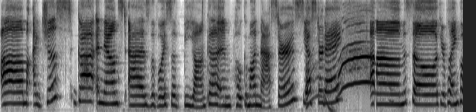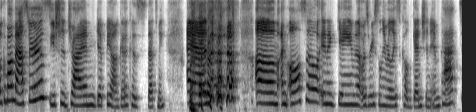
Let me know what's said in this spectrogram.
Um, I just got announced as the voice of Bianca in Pokemon Masters yesterday. Um, so if you're playing Pokemon Masters, you should try and get Bianca because that's me. And um, I'm also in a game that was recently released called Genshin Impact.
